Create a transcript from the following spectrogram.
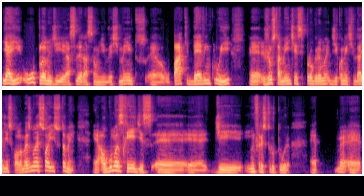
E aí, o plano de aceleração de investimentos, é, o PAC, deve incluir é, justamente esse programa de conectividade em escola. Mas não é só isso também. É, algumas redes é, é, de infraestrutura é,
